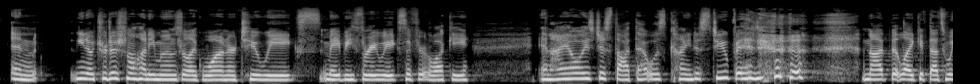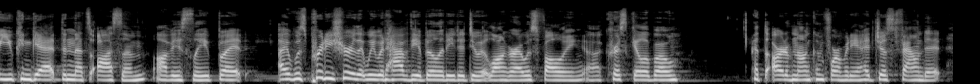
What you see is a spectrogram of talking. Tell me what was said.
And, you know, traditional honeymoons are like one or two weeks, maybe three weeks if you're lucky. And I always just thought that was kind of stupid. Not that like if that's what you can get, then that's awesome, obviously. But I was pretty sure that we would have the ability to do it longer. I was following uh, Chris Guillebeau at the Art of Nonconformity. I had just found it.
